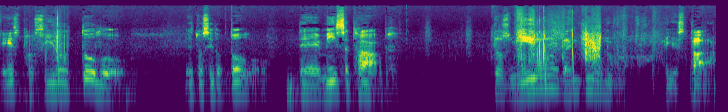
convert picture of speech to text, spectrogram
esto ha sido todo. Esto ha sido todo de mi setup 2021. Ahí está.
